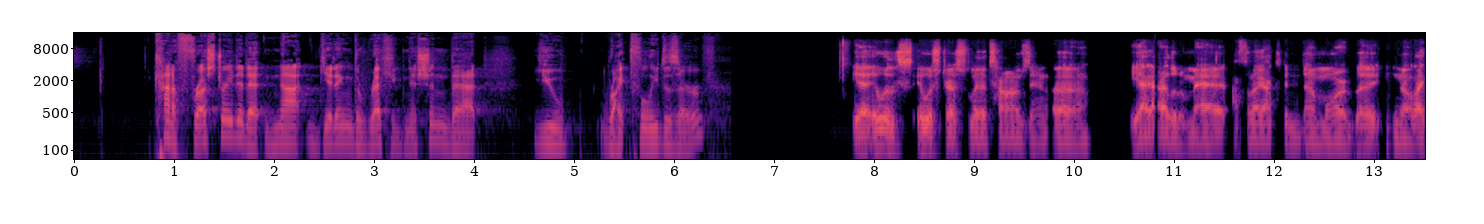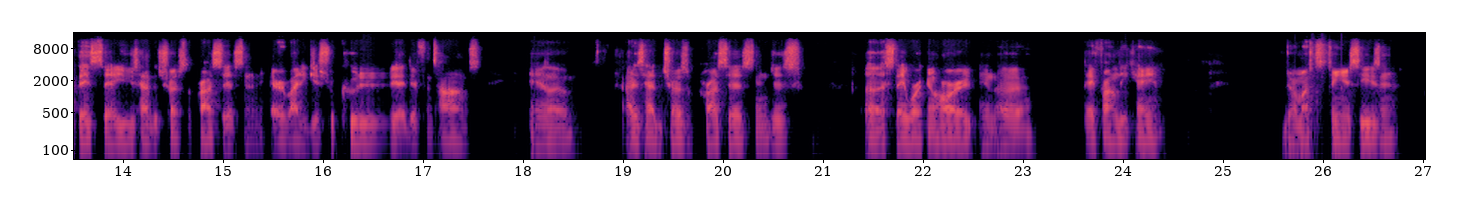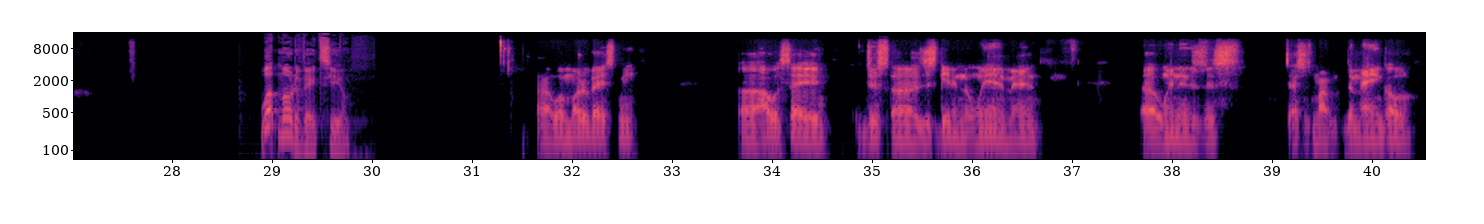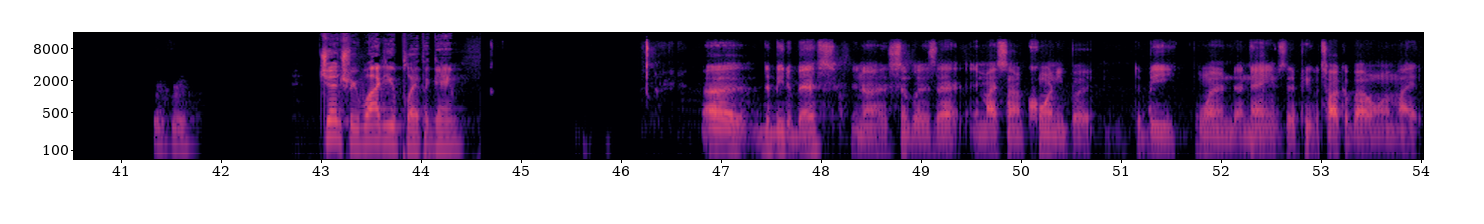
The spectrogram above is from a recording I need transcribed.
kind of frustrated at not getting the recognition that you rightfully deserve? Yeah, it was it was stressful at times, and uh, yeah, I got a little mad. I feel like I could have done more, but you know, like they said, you just have to trust the process, and everybody gets recruited at different times, and um, I just had to trust the process and just uh, stay working hard, and uh, they finally came during my senior season. What motivates you? Uh, what motivates me? Uh, I would say just uh, just getting the win, man. Uh, winning is just that's just my the main goal. Mm-hmm. Gentry, why do you play the game? Uh, to be the best. You know, as simple as that. It might sound corny, but to be one of the names that people talk about on like,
